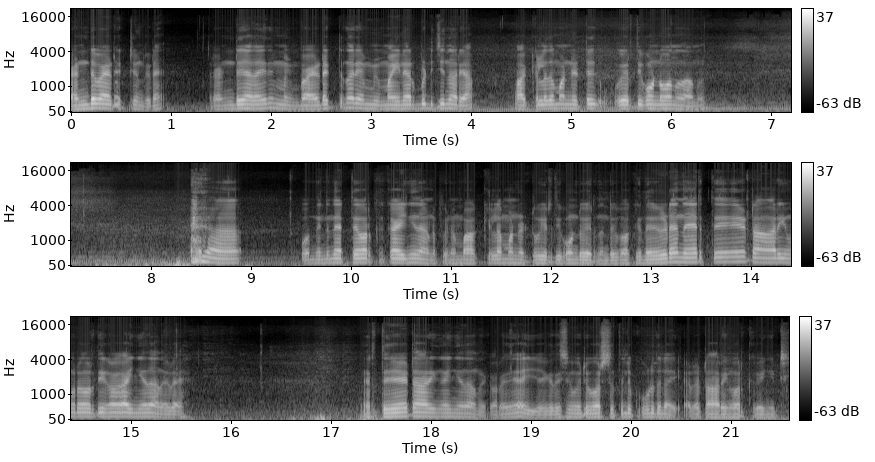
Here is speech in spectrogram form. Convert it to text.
രണ്ട് വയഡക്റ്റ് ഉണ്ട് ഇവിടെ. രണ്ട് അതായത് വയഡക്റ്റ് എന്ന് പറയാം മൈനർ ബ്രിഡ്ജ് എന്ന് പറയാം. ബാക്കിയുള്ളത് മണ്ണിട്ട് ഉയർത്തി കൊണ്ടുവന്നതാണ്. ഒന്നിന്റെ നേരത്തെ വർക്ക് കഴിഞ്ഞതാണ്. പിന്നെ ബാക്കിയുള്ള മണ്ണിട്ട് ഉയർത്തി കൊണ്ടുവരുന്നുണ്ട്. ബാക്കി ഇവിടെ നേരത്തെ ടാറിംഗ് പ്രവർത്തി കഴിഞ്ഞതാണ് ഇവിടെ. നേരത്തെ ടാറിംഗ് കഴിഞ്ഞതാണ്. കുറേ ആയി. ഏകദേശം ഒരു വർഷത്തിൽ കൂടുതലായി. അവിടെ ടാറിംഗ് വർക്ക് കഴിഞ്ഞിട്ട്.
